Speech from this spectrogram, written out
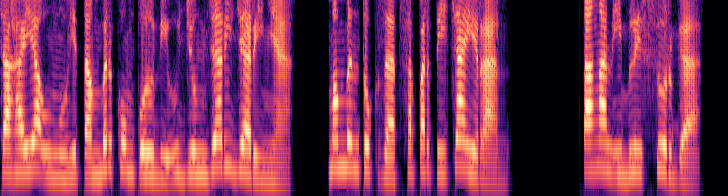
Cahaya ungu hitam berkumpul di ujung jari-jarinya, membentuk zat seperti cairan. Tangan iblis surga,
